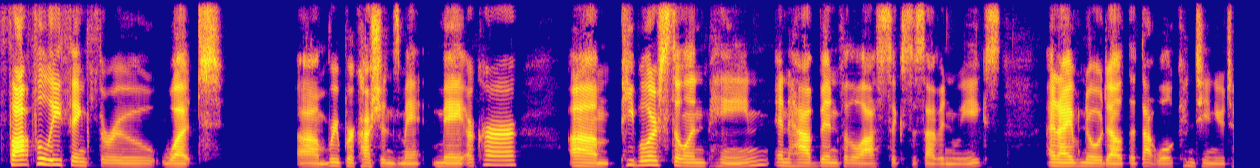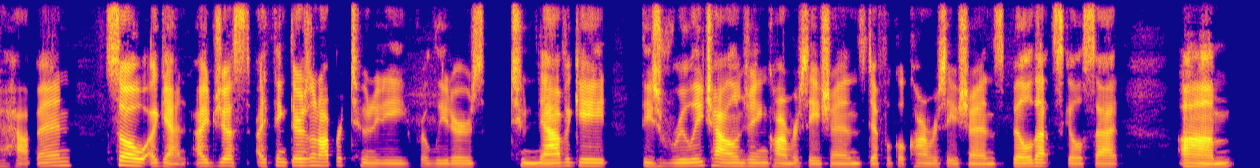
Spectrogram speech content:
thoughtfully think through what um, repercussions may may occur um, people are still in pain and have been for the last six to seven weeks. And I have no doubt that that will continue to happen. So, again, I just, I think there's an opportunity for leaders to navigate these really challenging conversations, difficult conversations, build that skill set um,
